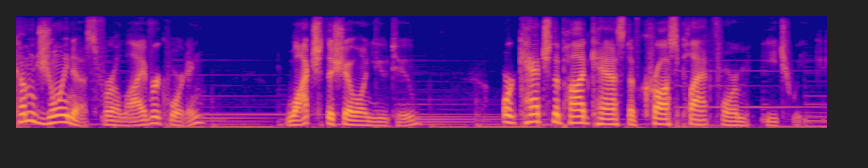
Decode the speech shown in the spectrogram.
Come join us for a live recording, watch the show on YouTube, or catch the podcast of cross platform each week.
